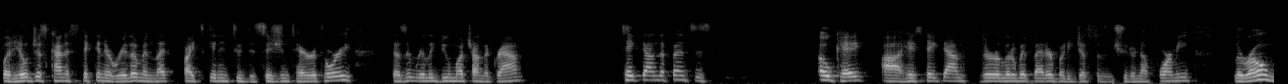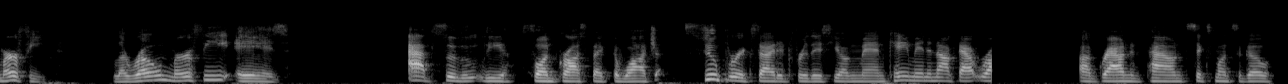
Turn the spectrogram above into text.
but he'll just kind of stick in a rhythm and let fights get into decision territory. Doesn't really do much on the ground. Takedown defense is okay. Uh, his takedowns are a little bit better, but he just doesn't shoot enough for me. Lerone Murphy. Lerone Murphy is absolutely fun prospect to watch. Super excited for this young man. Came in and knocked out uh, ground and pound six months ago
